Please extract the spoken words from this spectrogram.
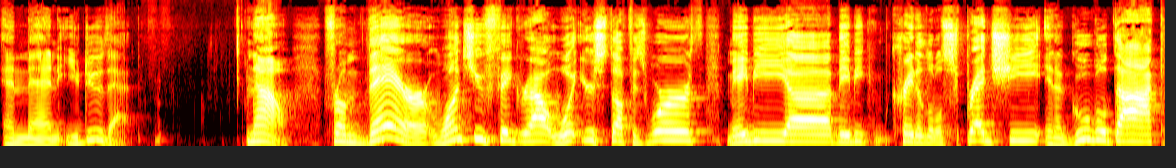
and then you do that now, from there, once you figure out what your stuff is worth, maybe uh, maybe create a little spreadsheet in a Google Doc,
